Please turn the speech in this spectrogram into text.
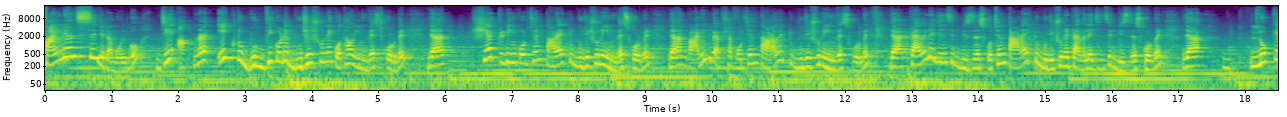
ফাইন্যান্সে যেটা বলব, যে আপনারা একটু বুদ্ধি করে বুঝে শুনে কোথাও ইনভেস্ট করবেন, যারা শেয়ার ট্রেডিং করছেন, তারা একটু বুঝে শুনে ইনভেস্ট করবেন, যারা গাড়ির ব্যবসা করছেন, তারাও একটু বুঝে শুনে ইনভেস্ট করবেন, যারা ট্রাভেল এজেন্সির বিজনেস করছেন, তারা একটু বুঝে শুনে ট্রাভেল এজেন্সির বিজনেস করবেন, যারা লোককে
